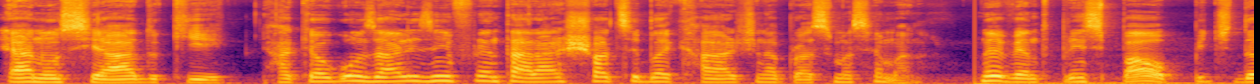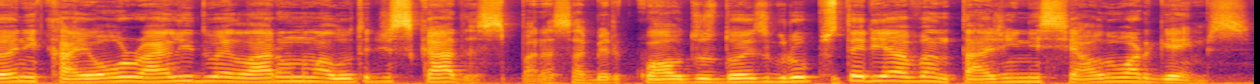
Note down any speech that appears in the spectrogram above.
É anunciado que Raquel Gonzalez enfrentará Shotzi Blackheart na próxima semana. No evento principal, Pete Dunne e Kyle O'Reilly duelaram numa luta de escadas para saber qual dos dois grupos teria a vantagem inicial no Wargames.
